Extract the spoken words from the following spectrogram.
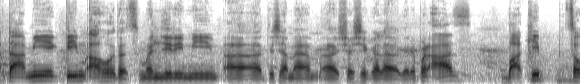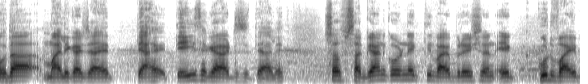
आता आम्ही एक टीम आहोतच मंजिरी मी अतिशा मॅम शशिकला वगैरे. पण आज बाकी चौदा मालिका ज्या आहेत त्या आहे तेही सगळे आर्टिस्ट इथे आलेत. सो सगळ्यांकडून एक ती व्हायब्रेशन एक गुड वाईब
